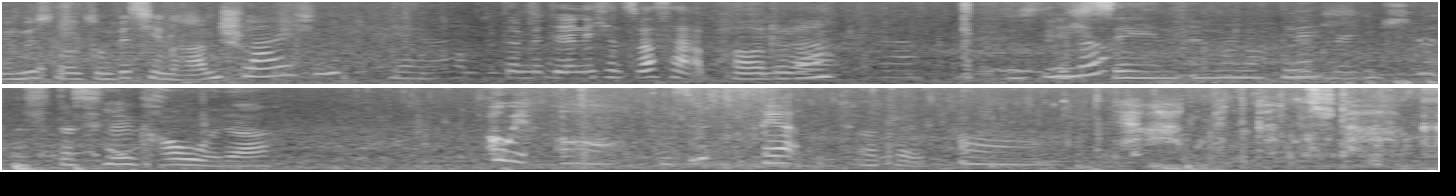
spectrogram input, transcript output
Wir müssen uns so ein bisschen ranschleichen. Damit der nicht ins Wasser abhaut, oder? Ich sehe ihn immer noch nicht. Das ist das hellgraue da. Oh ja, oh. Das ist Ja, Okay. der atmet ganz stark.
